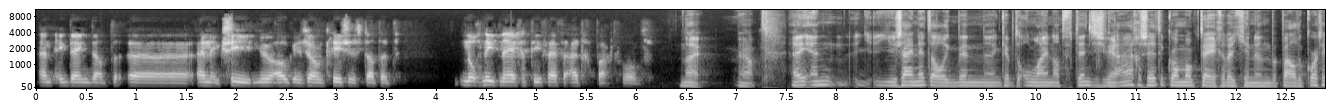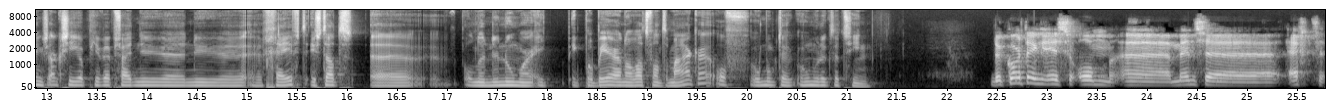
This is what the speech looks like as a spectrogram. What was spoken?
En ik denk dat, uh, en ik zie nu ook in zo'n crisis dat het nog niet negatief heeft uitgepakt voor ons. Nee, ja, hey, en je zei net al, ik, ben, eh, ik heb de online advertenties weer aangezet. Ik kwam ook tegen dat je een bepaalde kortingsactie op je website nu, uh, nu uh, geeft. Is dat onder de noemer, ik, ik probeer er nog wat van te maken? Of hoe moet ik, hoe moet ik dat zien? De korting is om mensen echt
